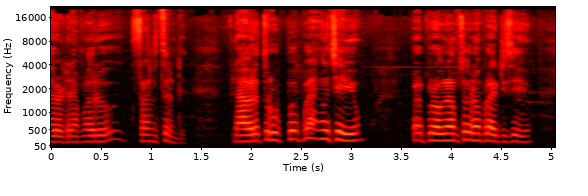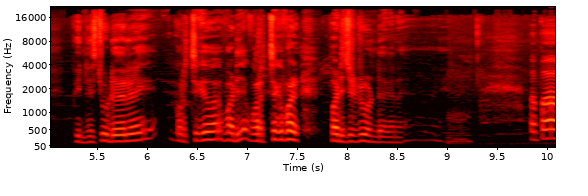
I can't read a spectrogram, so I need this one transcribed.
രാവിലെ നമ്മളൊരു ഫ്രണ്ട്സ് ഉണ്ട്. പിന്നെ അവരെ ത്രൂപ്പ് അങ്ങനെ ചെയ്യും. പ്രോഗ്രാംസ് ഒക്കെ പ്രാക്ടീസ് ചെയ്യും. പിന്നെ സ്റ്റുഡിയോയിൽ കുറച്ചൊക്കെ പഠി കുറച്ചൊക്കെ പഠി- പഠിച്ചിട്ടുമുണ്ട് അങ്ങനെ. അപ്പോൾ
